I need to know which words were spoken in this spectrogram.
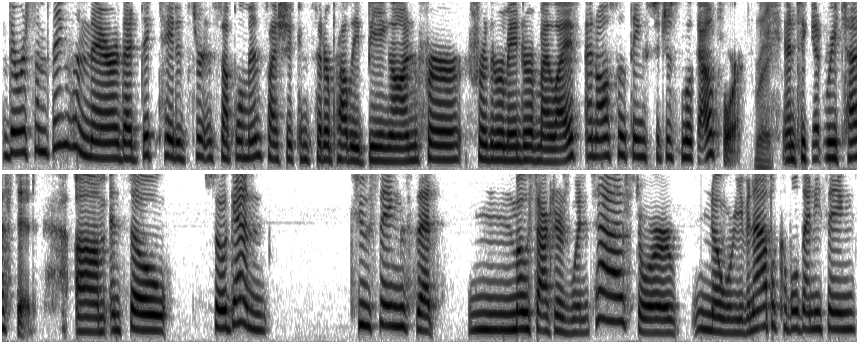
there were some things in there that dictated certain supplements I should consider probably being on for for the remainder of my life, and also things to just look out for right. and to get retested. Um, and so, so again, two things that most doctors wouldn't test or know were even applicable to anything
